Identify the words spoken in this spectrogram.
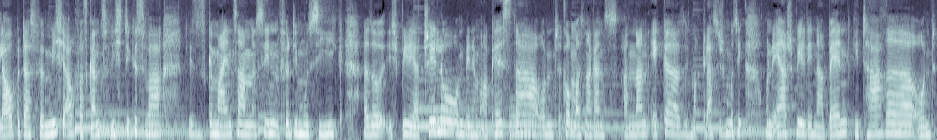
Glaube, dass für mich auch was ganz Wichtiges war, dieses gemeinsame Sinn für die Musik. Also ich spiele ja Cello und bin im Orchester und komme aus einer ganz anderen Ecke. Also ich mache klassische Musik und er spielt in einer Band Gitarre und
